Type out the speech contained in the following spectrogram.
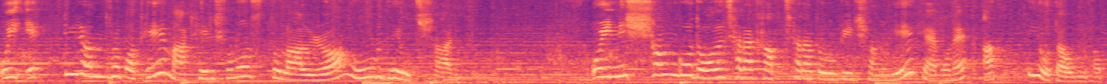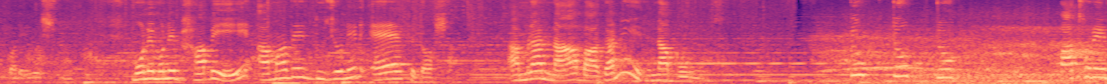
ওই একটি রন্ধ্রপথে মাঠের সমস্ত লাল রং ঊর্ধ্বে উৎসারিত। ওই নিঃসঙ্গ দল ছাড়া খাপ ছাড়া তরুটির সঙ্গে কেমন এক আত্মীয়তা অনুভব করে রেশমি মনে মনে ভাবে আমাদের দুজনের এক দশা। আমরা না বাগানের, না বনের টুক টুক টুক। পাথরের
